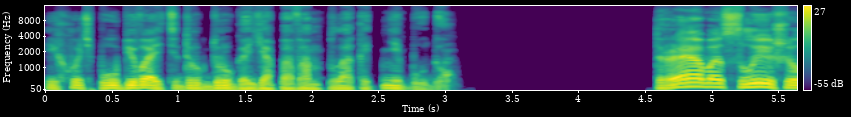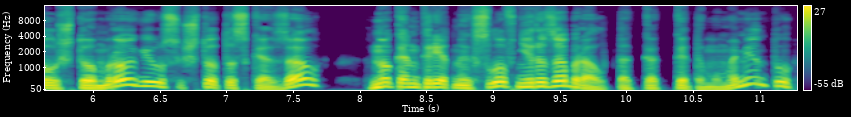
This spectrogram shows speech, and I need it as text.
и хоть поубивайте друг друга, я по вам плакать не буду. Трево слышал, что Мрогиус что-то сказал, но конкретных слов не разобрал, так как к этому моменту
